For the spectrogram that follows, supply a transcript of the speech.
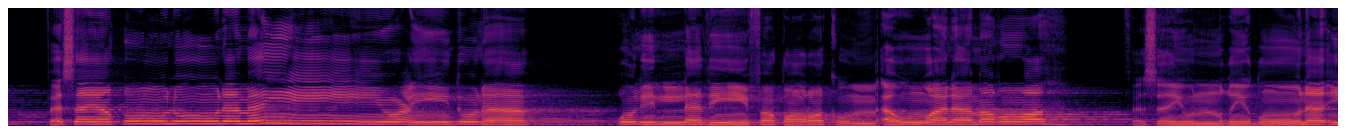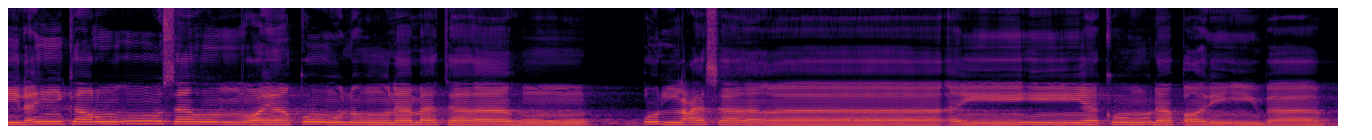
فسيقولون من يعيدنا؟ قل الذي فطركم أول مرة فسينغضون إليك رؤوسهم ويقولون متاه؟ قل عسى أن يكون قريبا.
